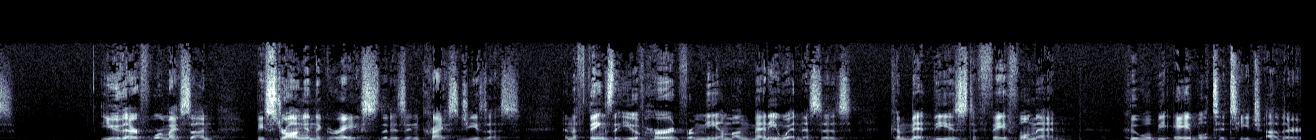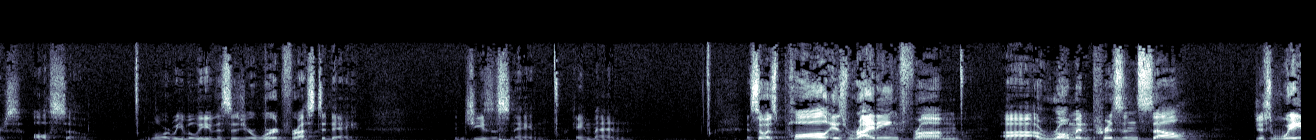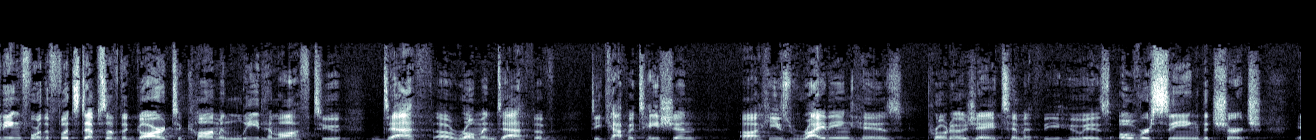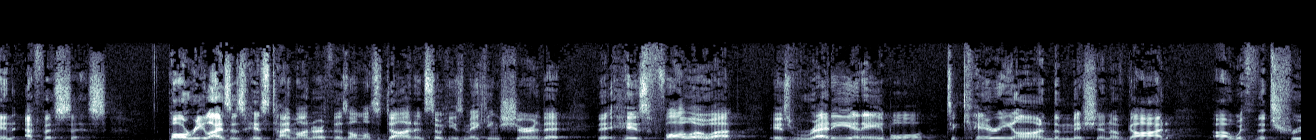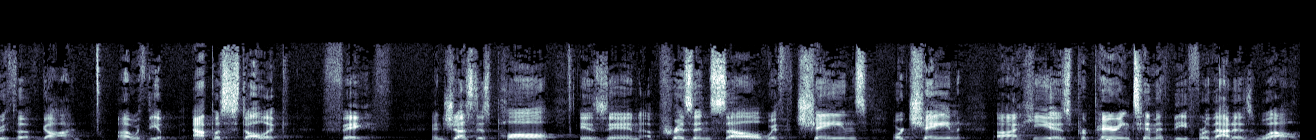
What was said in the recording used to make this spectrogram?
You, therefore, my son, be strong in the grace that is in Christ Jesus. And the things that you have heard from me among many witnesses, Commit these to faithful men who will be able to teach others also. And Lord, we believe this is your word for us today. In Jesus' name, amen. And so, as Paul is writing from uh, a Roman prison cell, just waiting for the footsteps of the guard to come and lead him off to death, a Roman death of decapitation, uh, he's writing his protege Timothy, who is overseeing the church in Ephesus. Paul realizes his time on earth is almost done, and so he's making sure that, that his follow up is ready and able to carry on the mission of God uh, with the truth of God, uh, with the apostolic faith. And just as Paul is in a prison cell with chains or chain, uh, he is preparing Timothy for that as well.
